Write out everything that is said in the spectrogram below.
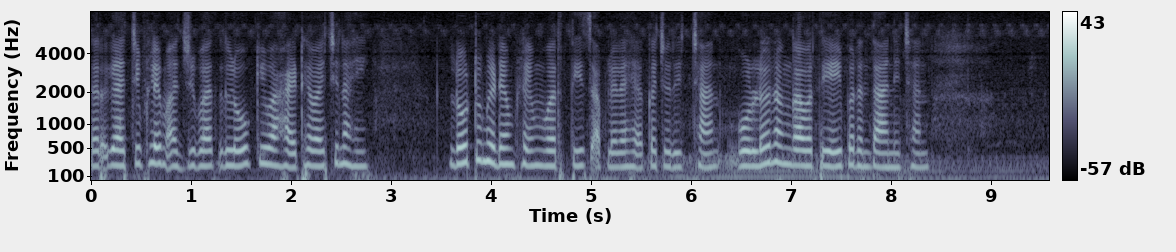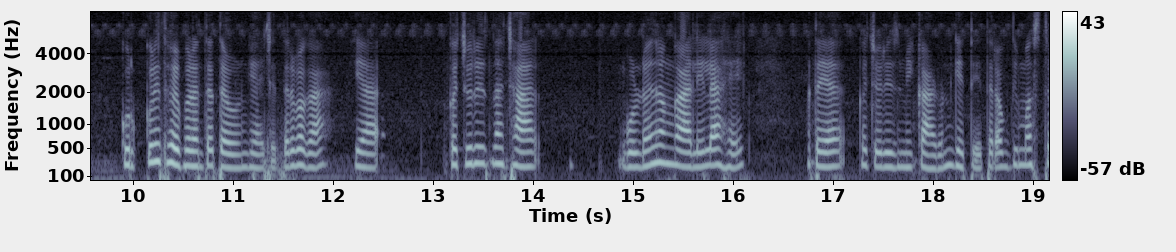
तर गॅसची फ्लेम अजिबात लो किंवा हाय ठेवायची नाही. लो टू मिडियम फ्लेमवरतीच आपल्याला ह्या कचोरी छान गोल्डन रंगावरती येईपर्यंत आणि छान कुरकुरीत होईपर्यंत तळून घ्यायचे. तर बघा या कचोरीजना छान गोल्डन रंग आलेला आहे. आता या कचोरीज मी काढून घेते. तर अगदी मस्त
